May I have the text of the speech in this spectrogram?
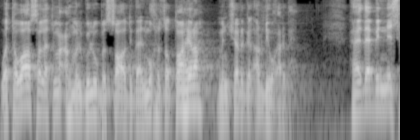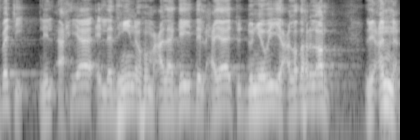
وتواصلت معهم القلوب الصادقة المخلصة الطاهرة من شرق الأرض وغربها هذا بالنسبة للأحياء الذين هم على قيد الحياة الدنيوية على ظهر الأرض. لأن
